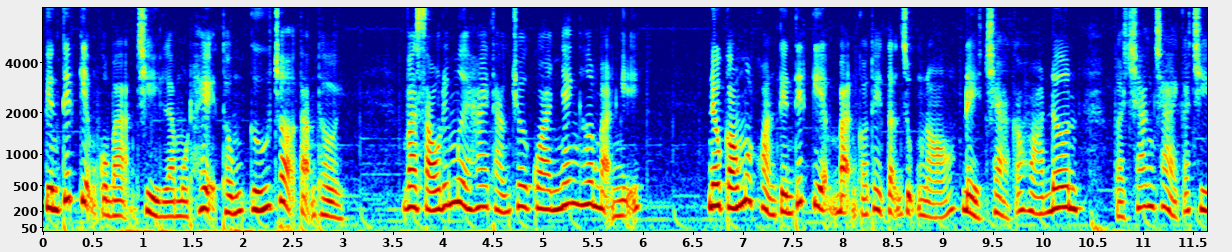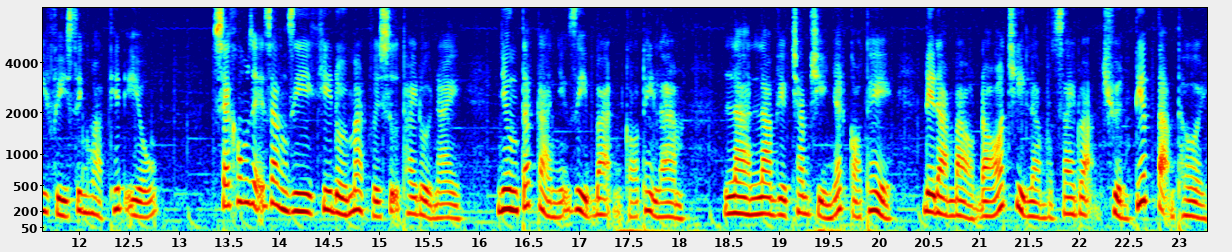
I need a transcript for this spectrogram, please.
tiền tiết kiệm của bạn chỉ là một hệ thống cứu trợ tạm thời và 6 đến 12 tháng trôi qua nhanh hơn bạn nghĩ. Nếu có một khoản tiền tiết kiệm, bạn có thể tận dụng nó để trả các hóa đơn và trang trải các chi phí sinh hoạt thiết yếu. Sẽ không dễ dàng gì khi đối mặt với sự thay đổi này, nhưng tất cả những gì bạn có thể làm là làm việc chăm chỉ nhất có thể để đảm bảo đó chỉ là một giai đoạn chuyển tiếp tạm thời.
